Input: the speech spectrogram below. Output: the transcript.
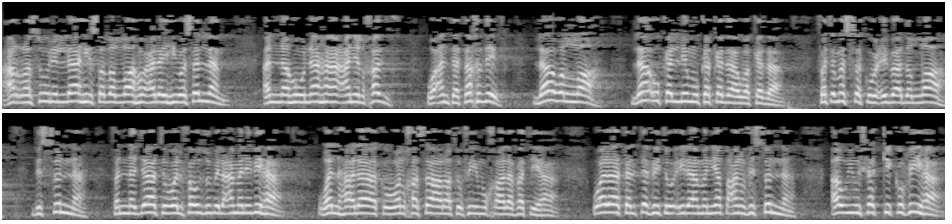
عن رسول الله صلى الله عليه وسلم أنه نهى عن الخذف وأنت تخذف. لا والله لا أكلمك كذا وكذا. فتمسكوا عباد الله بالسنة فالنجاة والفوز بالعمل بها والهلاك والخسارة في مخالفتها. ولا تلتفتوا إلى من يطعن في السنة أو يشكك فيها.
